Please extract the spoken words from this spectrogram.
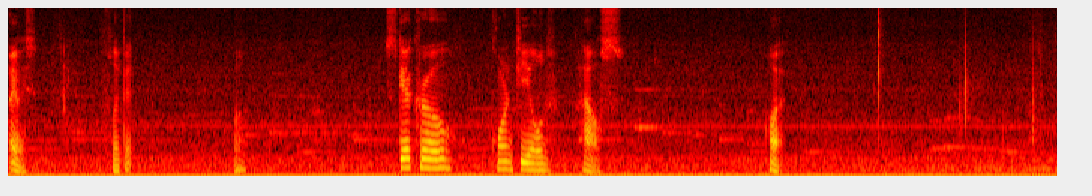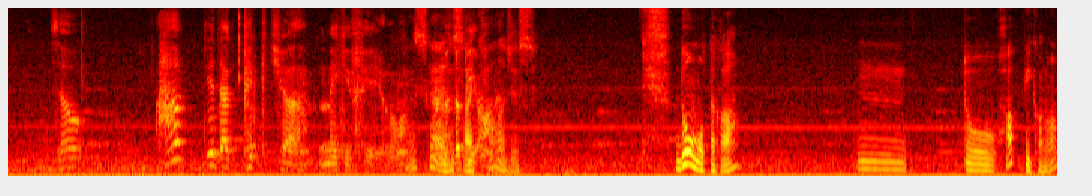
Anyways, flip it. Well, Scarecrow, Cornfield, House. はい。 So, how did that picture make you feel? This guy is Remember, a be honest. psychologist. どう思ったかうーんと、ハッピーかな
